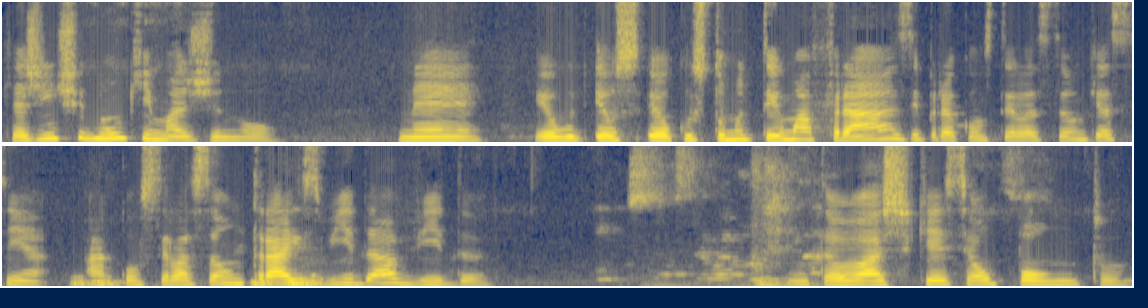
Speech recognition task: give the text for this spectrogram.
que a gente nunca imaginou, né? Eu, eu, eu costumo ter uma frase para a constelação que é assim, a, a constelação traz vida à vida. Então eu acho que esse é o ponto,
